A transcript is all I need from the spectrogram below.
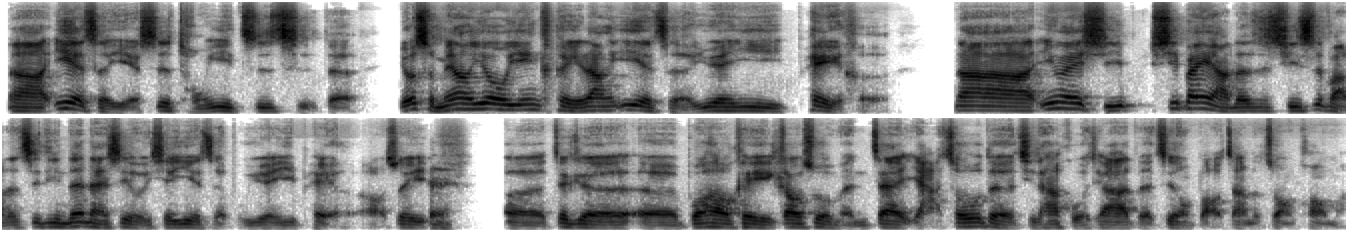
那业者也是同意支持的，有什么样诱因可以让业者愿意配合？那因为西西班牙的歧视法的制定，仍然是有一些业者不愿意配合啊，所以。呃，这个呃，博浩可以告诉我们在亚洲的其他国家的这种保障的状况吗？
